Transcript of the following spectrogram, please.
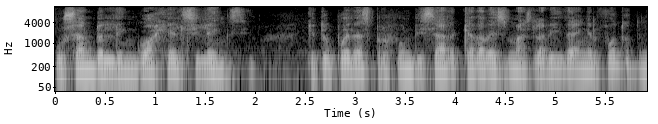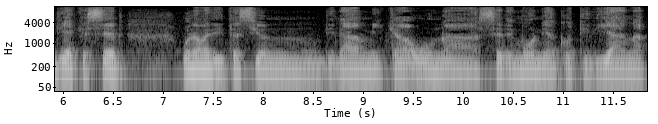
usando el lenguaje el silencio, que tú puedas profundizar cada vez más. La vida en el fondo tendría que ser una meditación dinámica, una ceremonia cotidiana,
